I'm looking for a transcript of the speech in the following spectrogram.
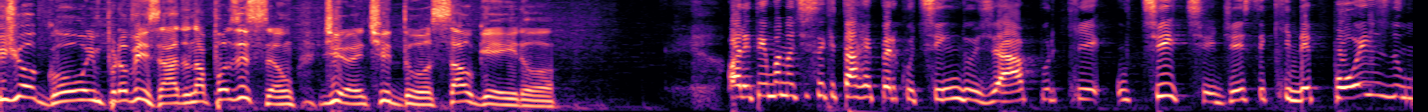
jogou improvisado na posição diante do Salgueiro. Olha, tem uma notícia que está repercutindo já, porque o Tite disse que depois do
